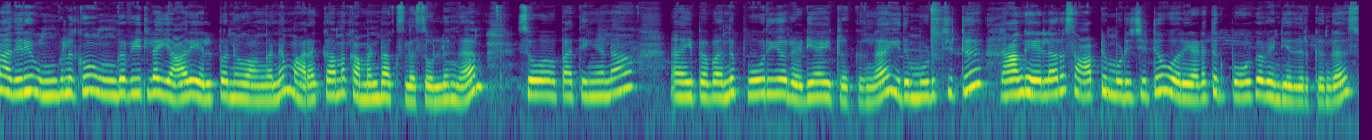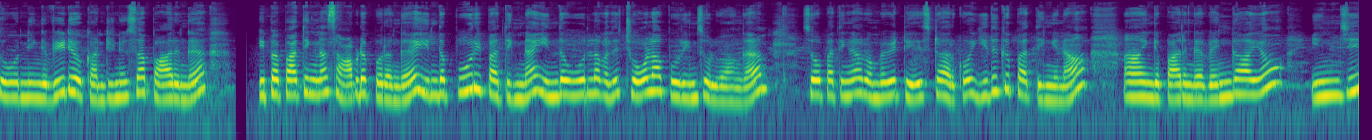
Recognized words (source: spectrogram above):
மாதிரி உங்களுக்கும் உங்கள் வீட்டில் யார் ஹெல்ப் பண்ணுவாங்கன்னு மறக்காமல் கமெண்ட் பாக்ஸில் சொல்லுங்கள் ஸோ பார்த்தீங்கன்னா இப்போ வந்து பூரியும் ரெடி ஆகிட்டுருக்குங்க இது முடிச்சுட்டு நாங்கள் எல்லோரும் சாப்பிட்டு முடிச்சுட்டு ஒரு இடத்துக்கு போக வேண்டியது இருக்குங்க. ஸோ நீங்கள் வீடியோ கண்டினியூஸாக பாருங்கள் இப்போ பார்த்தீங்கன்னா சாப்பிட போகிறோங்க இந்த பூரி பார்த்திங்கன்னா இந்த ஊரில் வந்து சோளா பூரின்னு சொல்லுவாங்க. ஸோ பார்த்தீங்கன்னா ரொம்பவே டேஸ்ட்டாக இருக்கும். இதுக்கு பார்த்தீங்கன்னா இங்கே பாருங்கள் வெங்காயம் இஞ்சி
